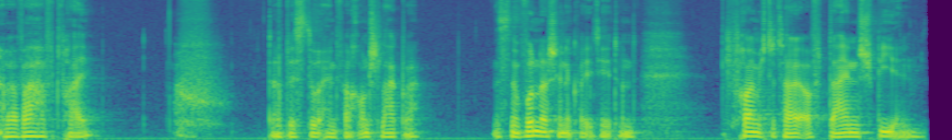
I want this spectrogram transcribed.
Aber wahrhaft frei, da bist du einfach unschlagbar. Das ist eine wunderschöne Qualität und ich freue mich total auf dein Spielen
